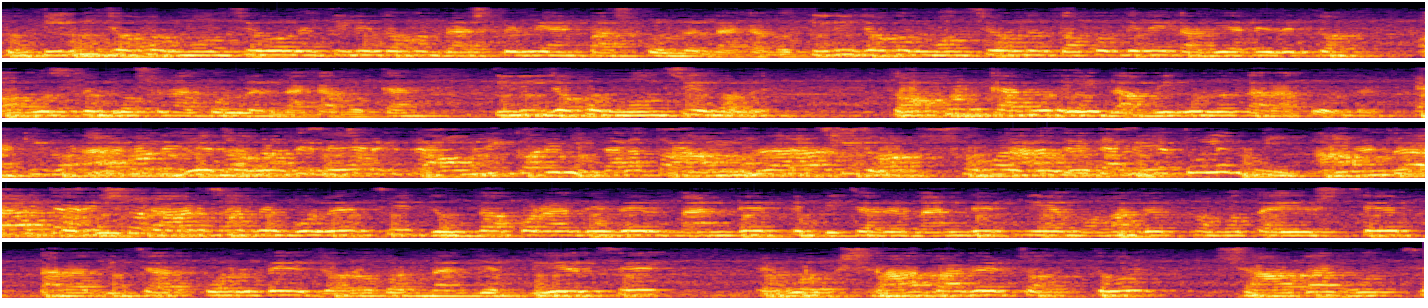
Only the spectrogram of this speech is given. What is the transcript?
তো তিনি যখন মন্ত্রী হলেন তিনি তখন রাষ্ট্রপতি আইন পাশ করলেন না কেন? তিনি যখন মন্ত্রী হলেন তখন তিনি কাদিয়ানিদেরকে অবস্থান ঘোষণা করলেন না কেন? তিনি যখন মন্ত্রী হলেন তখন কেন এই দাবিগুলো তারা করলেন? আমরা বলেছি- যুদ্ধাপরাধীদের ম্যান্ডেট বিচারে ম্যান্ডেট নিয়ে মহাদেব ক্ষমতায় এসছে তারা বিচার করবে জনগণ ম্যান্ডেট দিয়েছে। এবং শাহবাগের চত্বর শাহবাগ হচ্ছে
